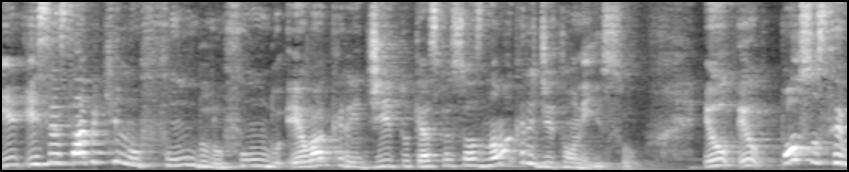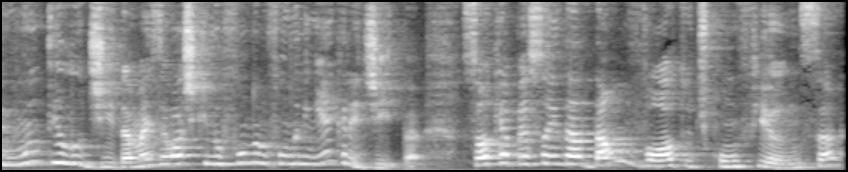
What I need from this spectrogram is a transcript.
E, e você sabe que no fundo, no fundo, eu acredito que as pessoas não acreditam nisso. Eu, eu posso ser muito iludida, mas eu acho que no fundo, no fundo, ninguém acredita. Só que a pessoa ainda dá um voto de confiança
